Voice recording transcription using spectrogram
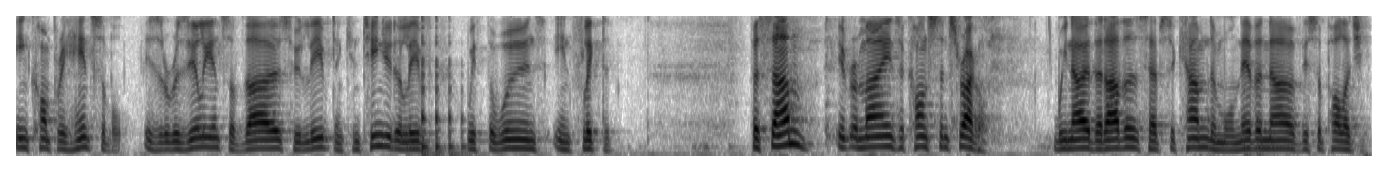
incomprehensible is the resilience of those who lived and continue to live with the wounds inflicted. For some, it remains a constant struggle. We know that others have succumbed and will never know of this apology.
